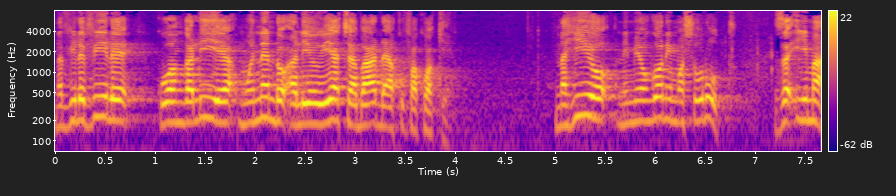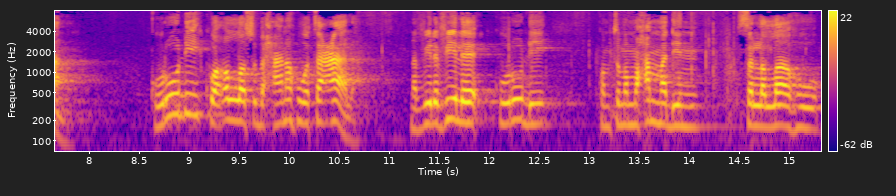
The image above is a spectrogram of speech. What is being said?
Na vile vile kuangalia mwenendo aliyoiacha baada ya kufa kwake. Na hiyo ni miongoni mwa shurut za iman. Kurudi kwa Allah subhanahu wa ta'ala. Na vile vile kurudi kwa mtume Muhammadin sallallahu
